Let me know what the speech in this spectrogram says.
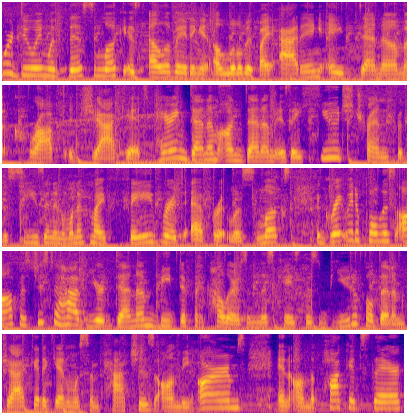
we're doing with this look is elevating it a little bit by adding a denim cropped jacket. Pairing denim on denim is a huge trend for the season and one of my favorite effortless looks. A great way to pull this off is just to have your denim be different colors. In this case, this beautiful denim jacket, again with some patches on the arms and on the pockets there,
